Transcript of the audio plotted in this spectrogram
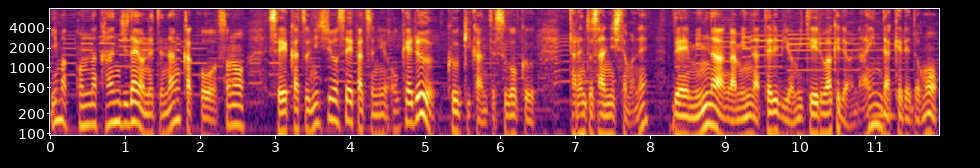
今こんな感じだよねってなんかこうその生活日常生活における空気感ってすごくタレントさんにしてもねでみんながみんなテレビを見ているわけではないんだけれども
